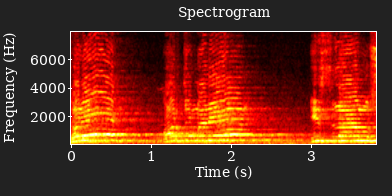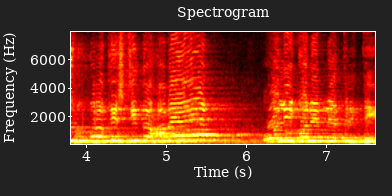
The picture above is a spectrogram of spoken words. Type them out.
শোনেন, বর্তমানে ইসলাম সুপ্রতিষ্ঠিত হবে অলিগলির নেতৃত্বে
